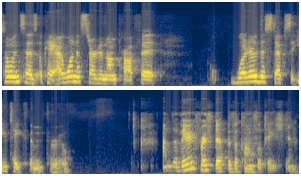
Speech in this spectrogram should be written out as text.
Someone says, "Okay, I want to start a nonprofit." What are the steps that you take them through? Um, the very first step is a consultation.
